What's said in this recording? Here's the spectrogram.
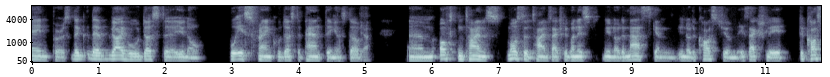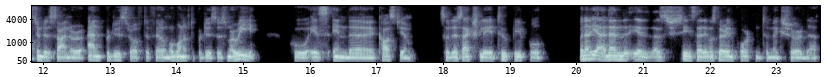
main person, the the guy who does the you know who is Frank, who does the panting and stuff. Yeah. Um, oftentimes, most of the times, actually, when it's you know the mask and you know the costume, it's actually the costume designer and producer of the film, or one of the producers, Marie, who is in the costume. So there's actually two people. But then, yeah, and then yeah, as she said, it was very important to make sure that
